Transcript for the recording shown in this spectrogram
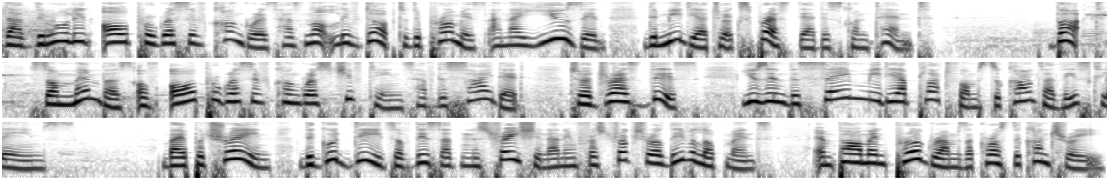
that the ruling All Progressive Congress has not lived up to the promise and are using the media to express their discontent. But some members of All Progressive Congress chieftains have decided to address this using the same media platforms to counter these claims by portraying the good deeds of this administration and infrastructural development, empowerment programs across the country.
